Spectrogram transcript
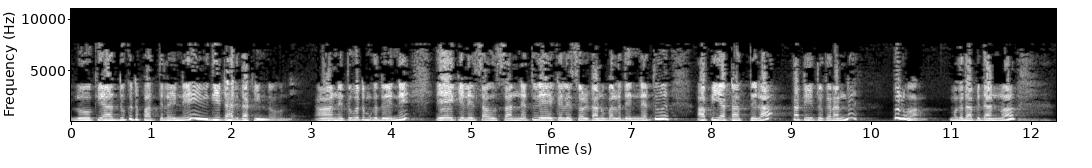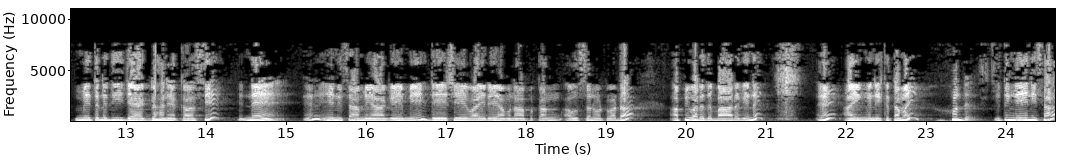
ලෝකයා දුකට පත්වෙලයින්නේ විදිහට හරි දකින්න ඕන. ආන එතකොට මොකද වෙන්නේ ඒ කෙලෙ සවසන් නැතු ඒ කෙලෙ සොල්ට අනු බල දෙන්න නැතුව අපි යටත් වෙලා කටයුතු කරන්න පුළුවන්. මකද අපි දන්නවා මෙතනදී ජයග්‍රහණයක් අවස්සේ නෑ. ඒ නිසා මෙයාගේ මේ දේශය වෛරය අමනාපකං අවසනොට වඩා අපි වරද බාරගෙන අයිංගන එක තමයි හොඳ. ඉතින් ඒ නිසා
